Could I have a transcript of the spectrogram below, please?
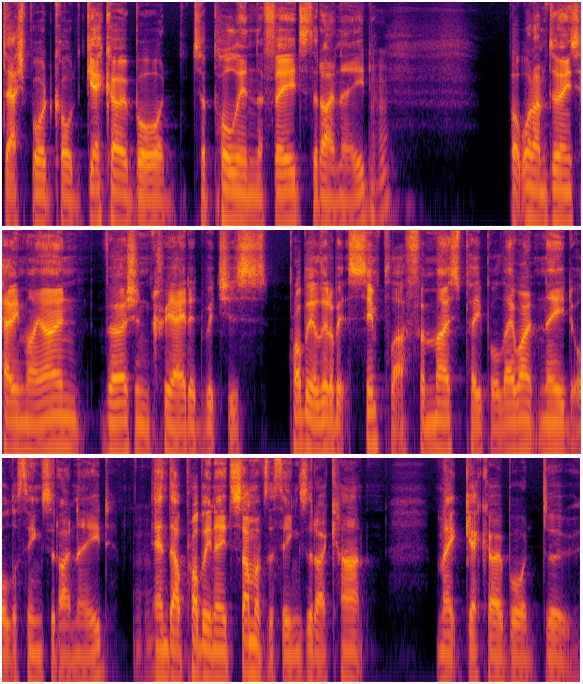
dashboard called Geckoboard to pull in the feeds that I need. But what I'm doing is having my own version created, which is probably a little bit simpler for most people. They won't need all the things that I need, and they'll probably need some of the things that I can't make Geckoboard do.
